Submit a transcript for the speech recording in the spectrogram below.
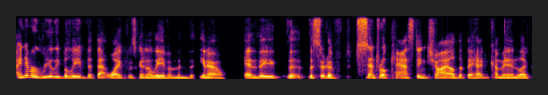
i never really believed that that wife was going to leave him and the, you know and the, the the sort of central casting child that they had come in like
